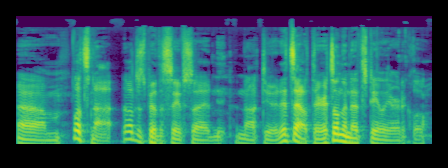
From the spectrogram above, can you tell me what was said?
um let's not i'll just be on the safe side and not do it it's out there it's on the nets daily article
